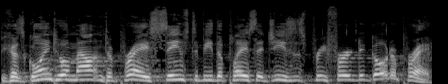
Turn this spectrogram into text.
Because going to a mountain to pray seems to be the place that Jesus preferred to go to pray.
